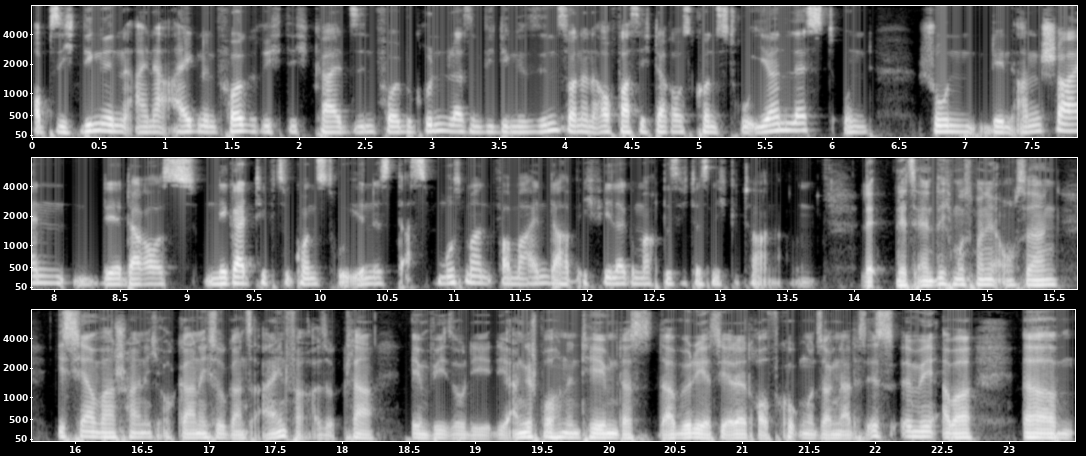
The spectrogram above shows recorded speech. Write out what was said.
ob sich Dinge in einer eigenen Folgerichtigkeit sinnvoll begründen lassen, wie Dinge sind, sondern auch, was sich daraus konstruieren lässt und schon den Anschein, der daraus negativ zu konstruieren ist, das muss man vermeiden. Da habe ich Fehler gemacht, dass ich das nicht getan habe. Letztendlich muss man ja auch sagen, ist ja wahrscheinlich auch gar nicht so ganz einfach. Also klar, irgendwie so die, die angesprochenen Themen, das, da würde jetzt jeder drauf gucken und sagen, na, das ist irgendwie, aber ähm,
